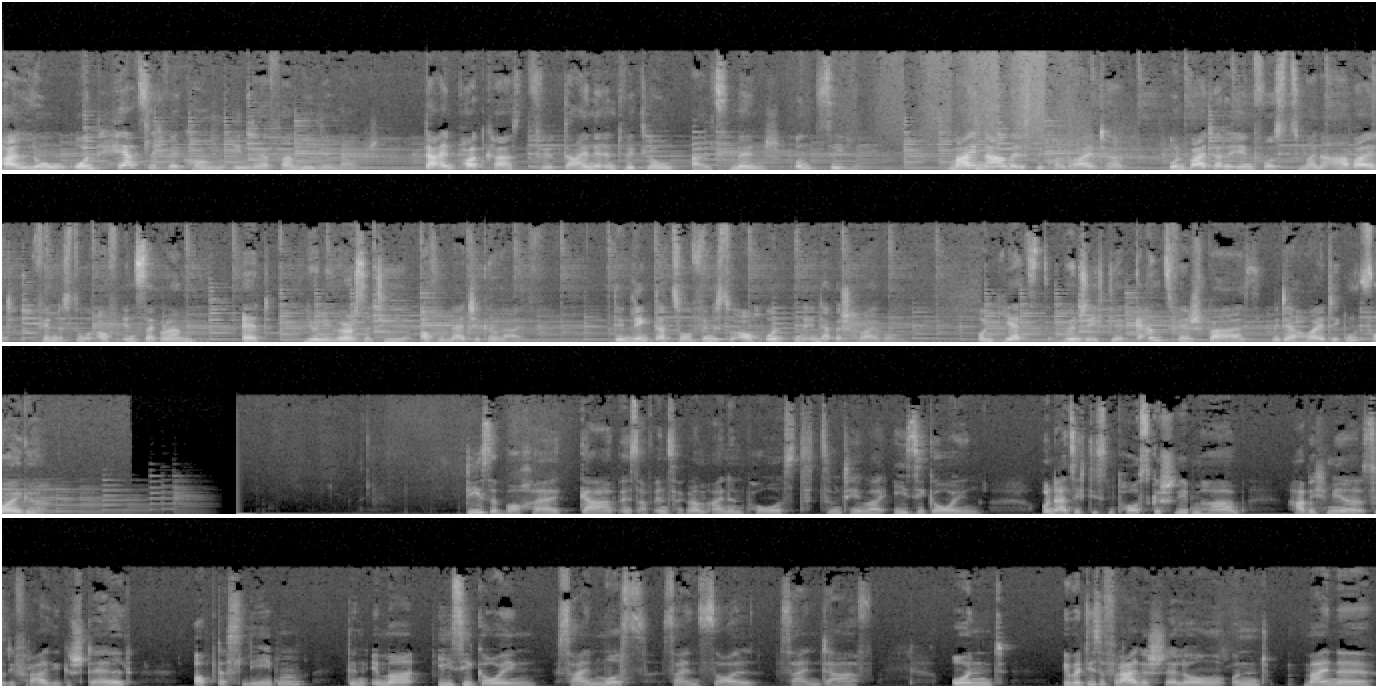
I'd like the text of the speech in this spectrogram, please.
Hallo und herzlich willkommen in der Familienlounge, dein Podcast für deine Entwicklung als Mensch und Seele. Mein Name ist Nicole Reiter und weitere Infos zu meiner Arbeit findest du auf Instagram at University of a Magical Life. Den Link dazu findest du auch unten in der Beschreibung. Und jetzt wünsche ich dir ganz viel Spaß mit der heutigen Folge. Diese Woche gab es auf Instagram einen Post zum Thema Easy Going. Und als ich diesen Post geschrieben habe, habe ich mir so die Frage gestellt, ob das Leben denn immer easy going sein muss, sein soll, sein darf. Und über diese Fragestellung und meine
